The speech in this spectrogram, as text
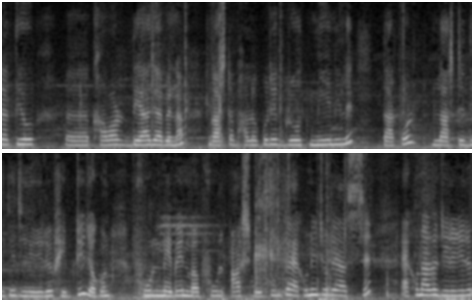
জাতীয় খাবার দেয়া যাবে না। গাছটা ভালো করে গ্রোথ নিয়ে নিলে তারপর লাস্টের দিকে ধীরে ধীরে ফিফটি যখন ফুল নেবেন বা ফুল আসবে, ফুলটা এখনই চলে আসছে। এখন আরও ধীরে ধীরে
